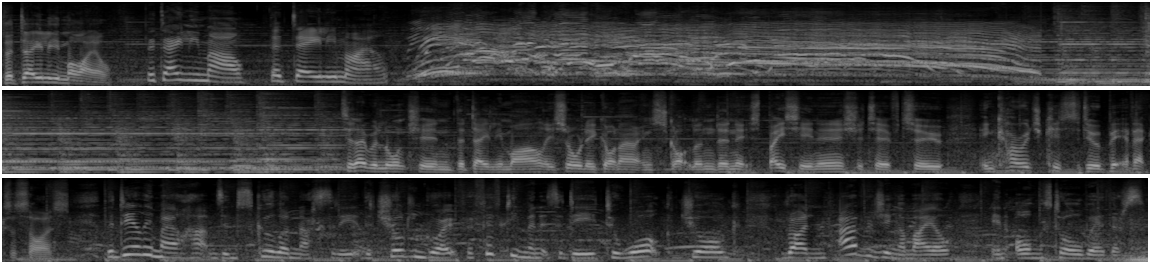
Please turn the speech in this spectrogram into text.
The Daily Mile. The Daily Mile. The Daily Mile. Today we're launching the Daily Mile. It's already gone out in Scotland and it's basically an initiative to encourage kids to do a bit of exercise. The Daily Mile happens in school or nursery. The children go out for 15 minutes a day to walk, jog, run, averaging a mile in almost all weathers.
